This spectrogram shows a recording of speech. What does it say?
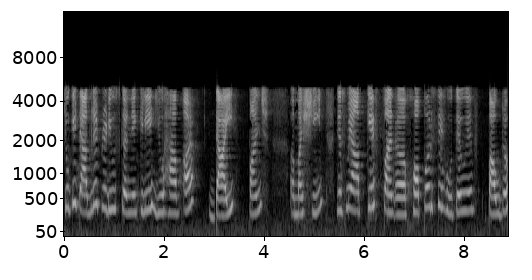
क्योंकि टैबलेट प्रोड्यूस करने के लिए you have a die punch machine जिसमें आपके फन हॉपर से होते हुए पाउडर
